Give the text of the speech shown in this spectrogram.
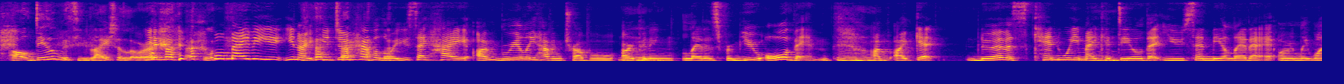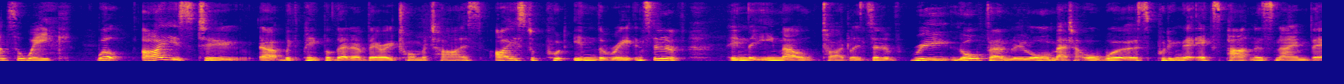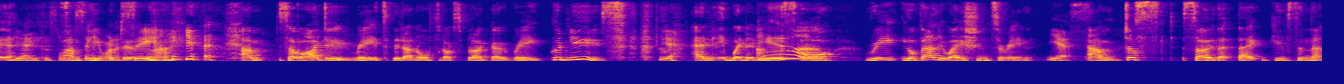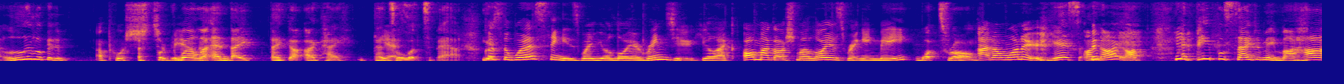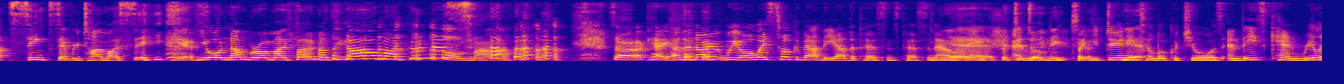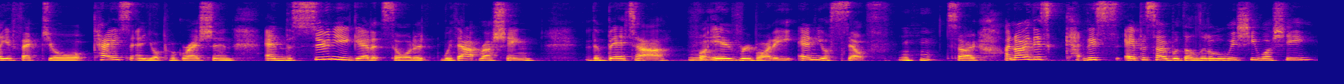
I'll deal with you later, Laura. well, maybe you, you know if you do have a lawyer, you say, "Hey, I'm really having trouble mm. opening letters from you or them. Mm-hmm. I, I get nervous. Can we make a mm-hmm. deal that you send me a letter only once a week?" well, I used to uh, with people that are very traumatized. I used to put in the re instead of in the email title instead of re your family law matter or worse putting their ex-partner's name there Yeah, that's the last thing you want to see. no. yeah. Um, so I do read. It's a bit unorthodox, but I go read good news. Yeah. and when it is, Ah. or read your valuations are in. Yes. Um, just so that that gives them that little bit of a push to be well, to- and they they go okay. That's Yes. all it's about. Because the worst thing is when your lawyer rings you, you're like, oh my gosh, my lawyer's ringing me. What's wrong? I don't want to. Yes, I know. I've had people say to me, my heart sinks every time I see Yes. your number on my phone. I think, oh my goodness. Oh, ma. so, okay, and I know we always talk about the other person's personality. Yeah, but you do look- need to- But you do need yeah. to look at yours, and these can really affect your case and your progression. And the sooner you get it sorted without rushing, the better for everybody and yourself. Mm-hmm. So I know this this episode was a little wishy washy,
